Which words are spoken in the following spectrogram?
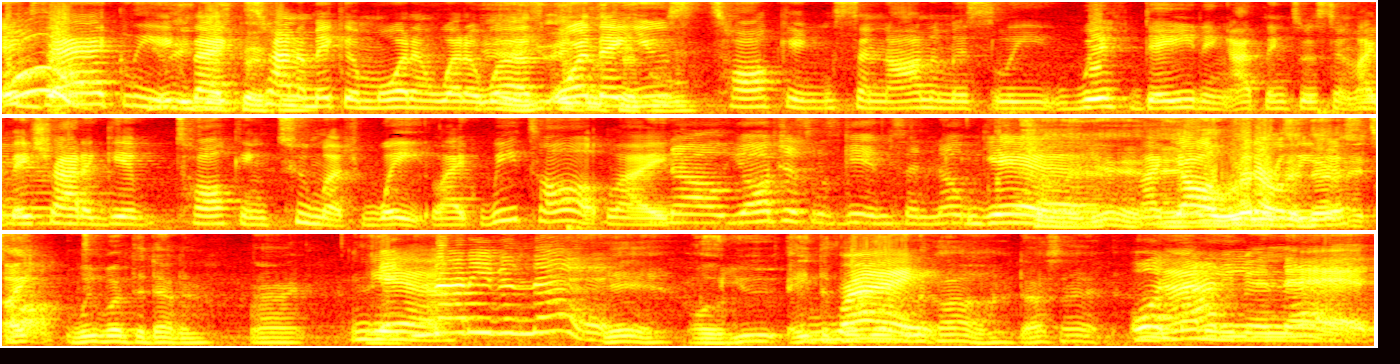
Exactly. You ate like trying to make it more than what it Yeah, was. Or they pickle. use talking synonymously with dating, I think to a extent. Like they try to give talking too much weight. Like we talk like No, y'all just was getting to know each Yeah. other. like And y'all we literally din- just like, talked. we went to dinner. All right. Yeah. Not even that. Yeah. Or you ate the pickle in the car. That's it. Or Not not, even even that.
